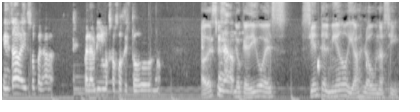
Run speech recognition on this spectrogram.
Necesitaba eso para, para abrir los ojos de todo, ¿no? A veces No. lo que digo es, siente el miedo y hazlo aún así.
